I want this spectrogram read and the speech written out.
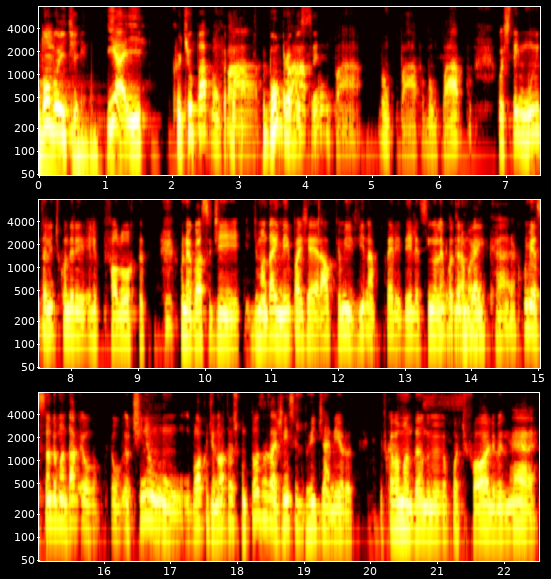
Bom, Boniti. E aí? Curtiu o papo? Bom Foi papo, bom, bom para você? Bom papo. Bom papo, bom papo. Gostei muito ali de quando ele, ele falou o negócio de, de mandar e-mail para geral, porque eu me vi na pele dele assim. Eu lembro eu quando também, era mulher cara. começando, eu mandava, eu, eu, eu tinha um, um, bloco de notas com todas as agências do Rio de Janeiro e ficava mandando o meu portfólio. Cara,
